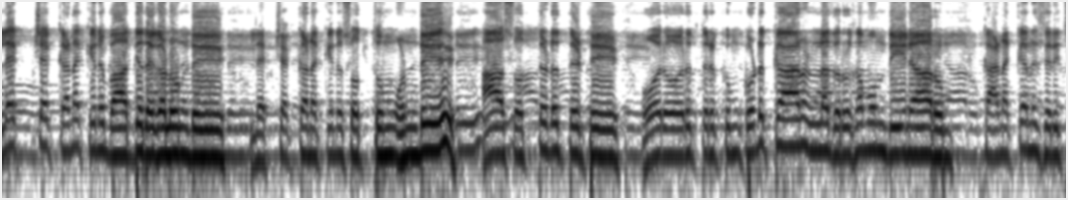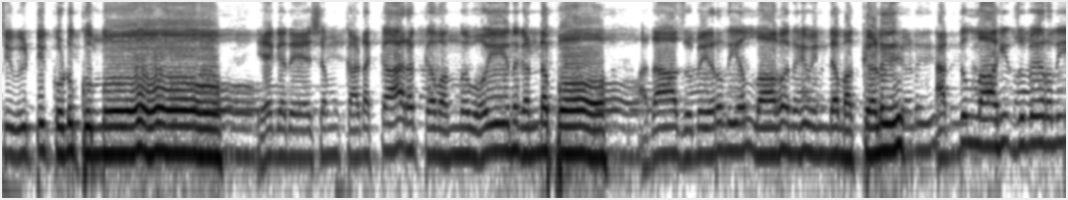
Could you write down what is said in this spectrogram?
ലക്ഷക്കണക്കിന് ബാധ്യതകളുണ്ട്. ലക്ഷക്കണക്കിന് സ്വത്തും ഉണ്ട്. ആ സ്വത്തെടുത്തിട്ട് ഓരോരുത്തർക്കും കൊടുക്കാനുള്ള ദൃഹമും ദീനാറും കണക്കനുസരിച്ച് വീട്ടിൽ കൊടുക്കുന്നു. ഏകദേശം കടക്കാരൊക്കെ വന്നു പോയി എന്ന് കണ്ടപ്പോ അതാ സുബൈർ അലി അള്ളാഹുനുവിന്റെ മക്കൾ അബ്ദുല്ലാഹി സുബൈർ അലി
